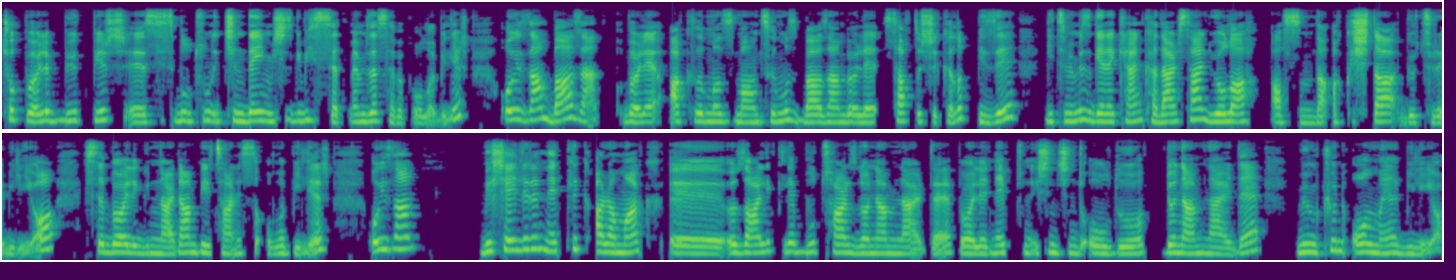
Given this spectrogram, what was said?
çok böyle büyük bir e, sis bulutunun içindeymişiz gibi hissetmemize sebep olabilir. O yüzden bazen böyle aklımız, mantığımız bazen böyle saf dışı kalıp bizi gitmemiz gereken kadersel yola aslında akışta götürebiliyor. İşte böyle günlerden bir tanesi olabilir. O yüzden bir şeylere netlik aramak e, özellikle bu tarz dönemlerde böyle Neptün işin içinde olduğu dönemlerde mümkün olmayabiliyor.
